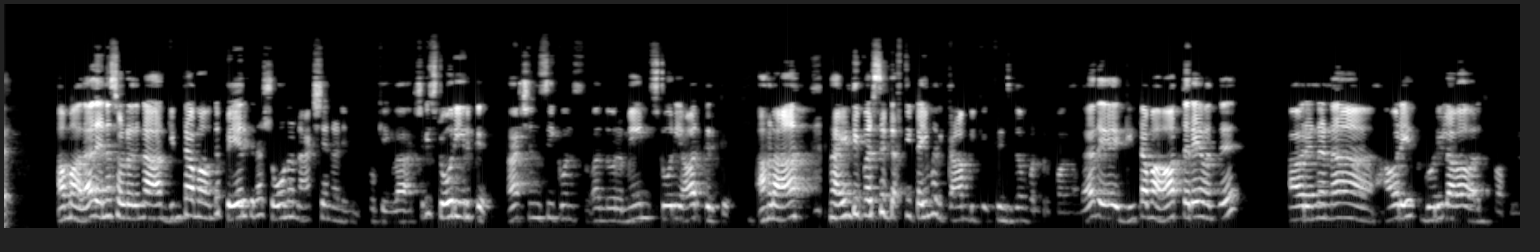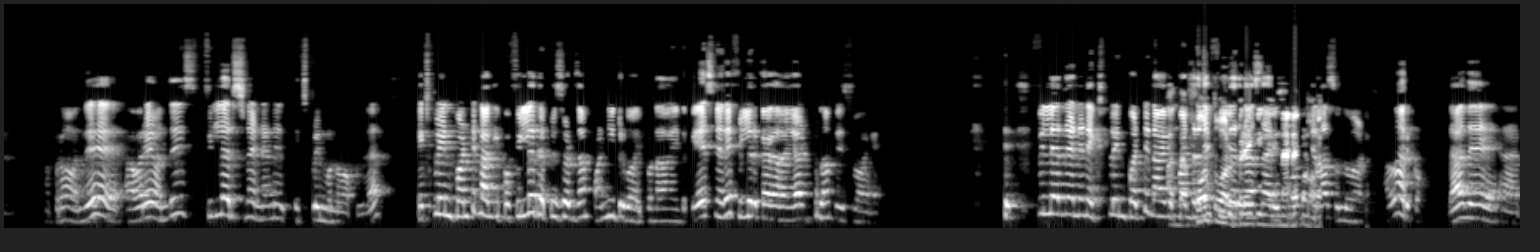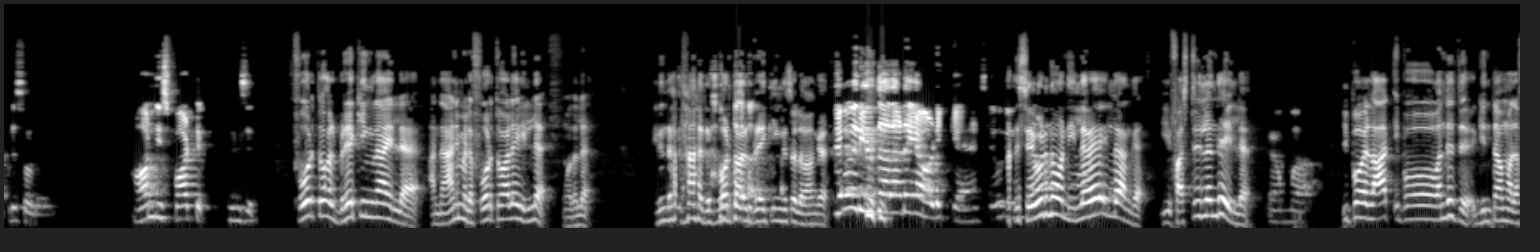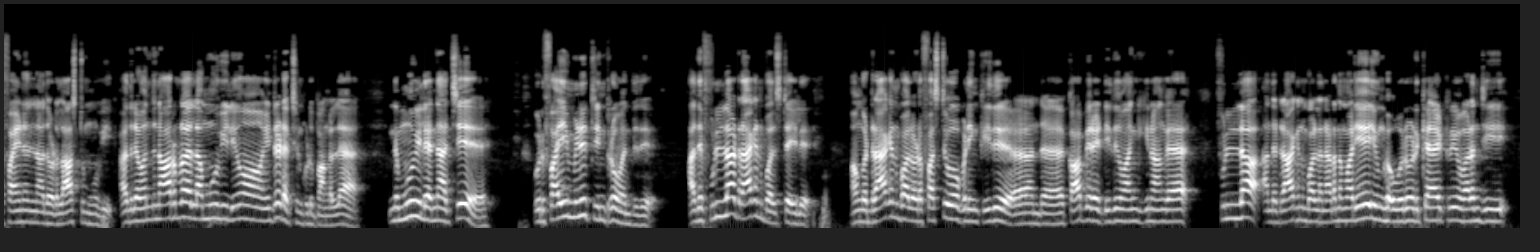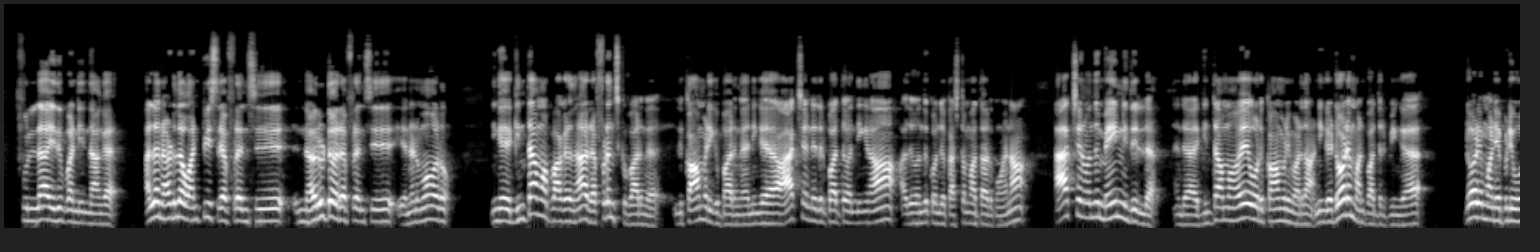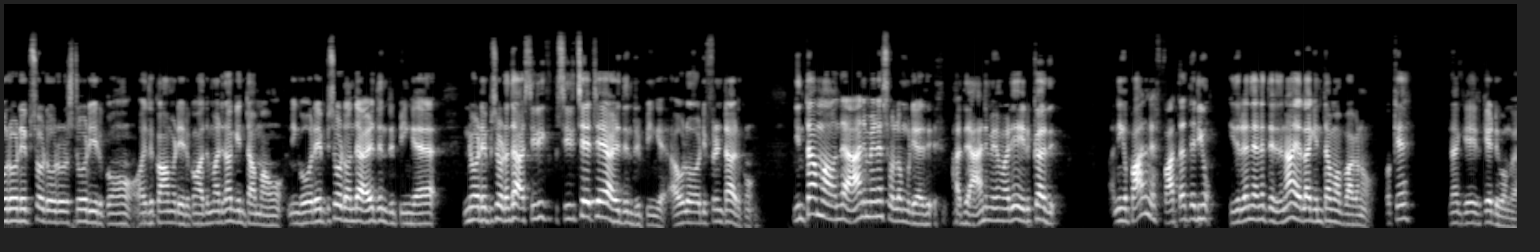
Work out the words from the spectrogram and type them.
ஆமா அதாவது என்ன சொல்றதுன்னா கிண்டாமா வந்து பேருக்கு தான் ஷோனன் ஆக்ஷன் அனிமி ஓகேங்களா ஆக்சுவலி ஸ்டோரி இருக்கு. ஆக்ஷன் சீக்வன்ஸ் அந்த ஒரு மெயின் ஸ்டோரி ஆர்க் இருக்கு. ஆனா ninety percent of the time அது காமெடிக்கு செஞ்சு தான் பண்ணிருப்பாங்க அதாவது கிண்டாமா ஆத்தரே வந்து அவர் என்னன்னா அவரே கொரில்லாவா வரைஞ்சு பார்ப்பல அப்புறம் வந்து அவரே வந்து ஃபில்லர்ஸ்னா என்னன்னு எக்ஸ்பிளைன் பண்ணுவாப்புல. எக்ஸ்பிளைன் பண்ணிட்டு நாங்க இப்ப ஃபில்லர் எபிசோட் தான் பண்ணிட்டு இருக்கோம். இப்போ நான் இந்த பேசினதே ஃபில்லருக்காக பேசுவாங்க. ஃபில்லர்னா என்னன்னு எக்ஸ்பிளைன் பண்ணிட்டு நாங்க பண்றதே தான். எல்லாம் சொல்லுவாங்க. நல்லா இருக்கும். அதாவது எப்படி சொல்றது? On the spot fourth wall பிரேக்கிங்லாம் இல்ல. அந்த ஆனிமேல ஃபோர்த் வாலே இல்ல முதல்ல. இருந்தாதான் அது ஃபோர்த் ஆல் பிரேக்கிங்னு சொல்லுவாங்க. செவரு இருந்தாதானே உடைக்க? செவரு அது செவிடுன்னு ஒண்ணு இல்லவே இல்ல அங்க. ஃபர்ஸ்ட்ல இருந்தே இல்ல. ஆமா. இப்போ லா இப்போ வந்தது கிந்தாம் அதை ஃபைனல் அதோட லாஸ்ட் மூவி அதுல வந்து நார்மலா எல்லா மூவிலையும் இன்ட்ரடக்ஷன் கொடுப்பாங்கல்ல. இந்த மூவில என்னாச்சு? ஒரு ஃபைவ் மினிட்ஸ் இன்ட்ரோ வந்தது. அது ஃபுல்லா டிராகன் பால் ஸ்டைலு அவங்க டிராகன் பாலோட ஃபர்ஸ்ட் ஓப்பனிங்க்கு இது அந்த காப்பிரைட் இது வாங்கிக்கினாங்க. ஃபுல்லாக அந்த டிராகன் பாலில் நடந்த மாதிரியே இவங்க ஒரு ஒரு கேரக்டரையும் வரைஞ்சி ஃபுல்லாக இது பண்ணியிருந்தாங்க. அதில் நடுவில் one piece reference Naruto reference என்னென்னமோ வரும். நீங்கள் கிந்தாமா பார்க்குறதுனா ரெஃபரன்ஸ்க்கு பாருங்கள் இல்லை காமெடிக்கு பாருங்கள் நீங்கள் ஆக்ஷன் எதிர்பார்த்து வந்தீங்கன்னா அது வந்து கொஞ்சம் கஷ்டமாக தான் இருக்கும். ஏன்னா ஆக்ஷன் வந்து மெயின் இது இல்லை. இந்த கிந்தாமாவே ஒரு காமெடி மாதிரி தான். நீங்கள் டோரேமான் பார்த்துருப்பீங்க. டோரேமான் எப்படி ஒரு ஒரு எபிசோடு ஒரு ஒரு ஸ்டோரி இருக்கும். இது காமெடி இருக்கும். அது மாதிரி தான் கிந்தாமாவும் நீங்கள் ஒரு எபிசோடு வந்து அழுதுன்னு இருப்பீங்க இன்னொரு எபிசோடு வந்து சிரி சிரிச்சேச்சே அழுதுன்னு இருப்பீங்க அவ்வளோ டிஃப்ரெண்ட்டாக இருக்கும். கிந்தாமா வந்து ஆனிமேனே சொல்ல முடியாது. அது ஆனிமே மாதிரியே இருக்காது. நீங்கள் பாருங்கள் பார்த்தா தெரியும். இதுலேருந்து என்ன தெரியுதுன்னா எல்லாம் கிந்தாமா பார்க்கணும். ஓகே நான் கே கேட்டுக்கோங்க.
